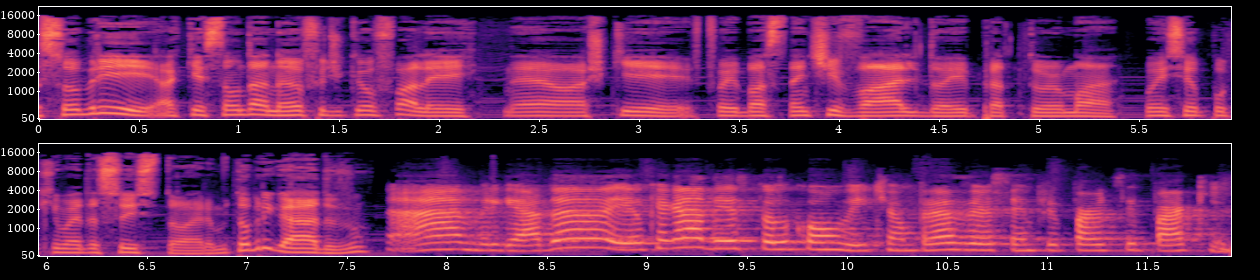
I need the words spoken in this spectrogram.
sobre a questão da Nuffield que eu falei, né? Eu acho que foi bastante válido aí pra turma conhecer um pouquinho mais da sua história. Muito obrigado, viu? Ah, obrigada. Eu que agradeço pelo pelo convite. É um prazer sempre participar aqui.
